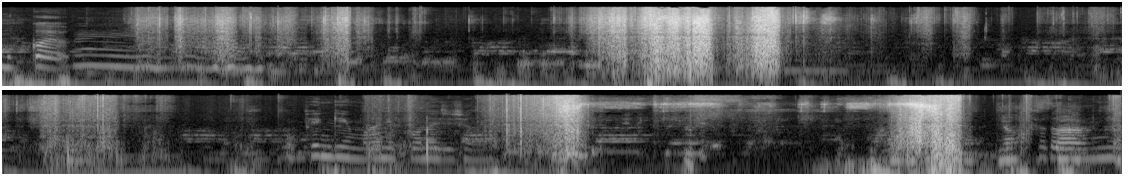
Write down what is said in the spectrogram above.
못 가요 음. 펭귄 많이 보내주셨네 저도 갑니다.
